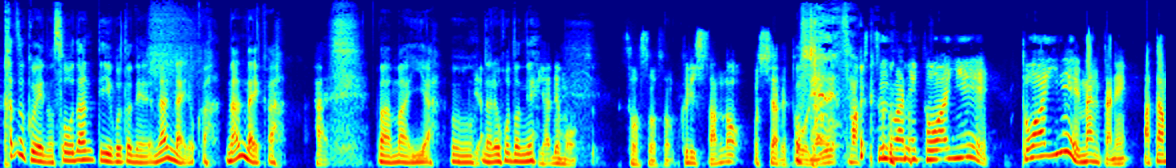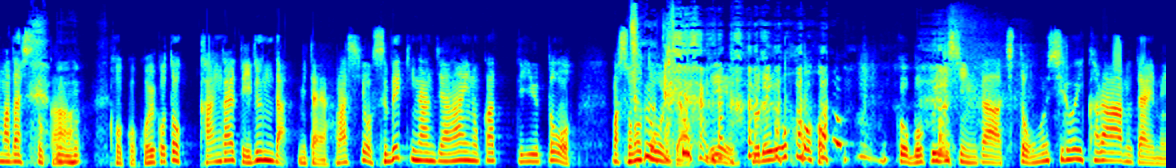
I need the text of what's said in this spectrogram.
家族への相談っていうことでなんないのか？なんないか。はい。まあまあいいや。うんなるほどねい。や、でも、そうそうそう、クリスさんのおっしゃる通りで、まあ、普通はね、とはいえ、とはいえ、なんかね、頭出しとうかん、こうこうこういうことを考えているんだ、みたいな話をすべきなんじゃないのかっていうと、まあその通りであって、それを、こう僕自身がちょっと面白いから、みたいな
